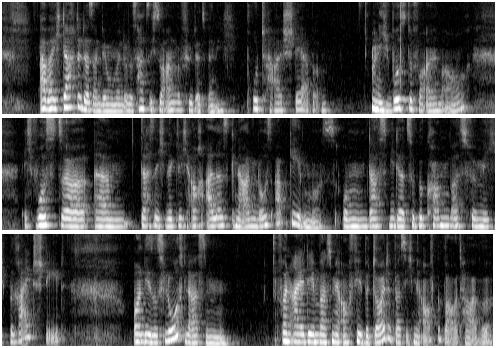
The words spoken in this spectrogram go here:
Aber ich dachte das an dem Moment und es hat sich so angefühlt, als wenn ich brutal sterbe. Und ich wusste vor allem auch, ich wusste, ähm, dass ich wirklich auch alles gnadenlos abgeben muss, um das wieder zu bekommen, was für mich bereitsteht. Und dieses Loslassen von all dem, was mir auch viel bedeutet, was ich mir aufgebaut habe,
